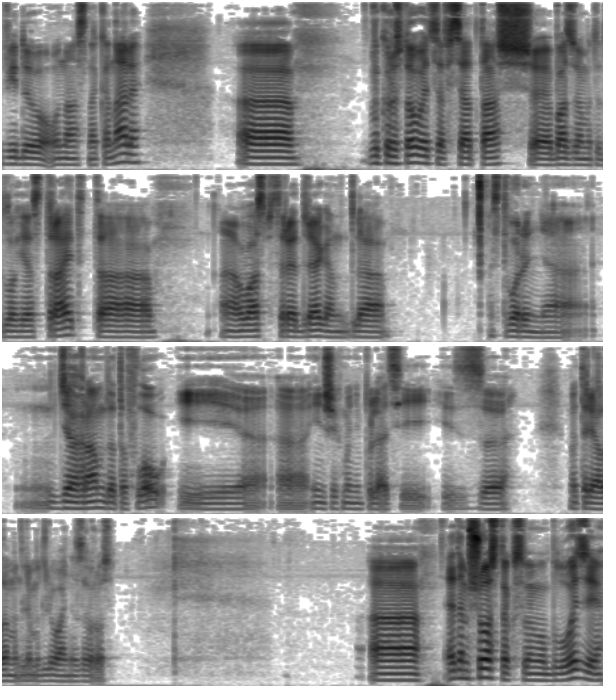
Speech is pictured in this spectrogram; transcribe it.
відео у нас на каналі. Використовується вся та ж е, базова методологія Stride та Wasp Thread Dragon для створення діаграм Dataflow і е, інших маніпуляцій із матеріалами для моделювання загроз. Едем Шостак в своєму блозі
